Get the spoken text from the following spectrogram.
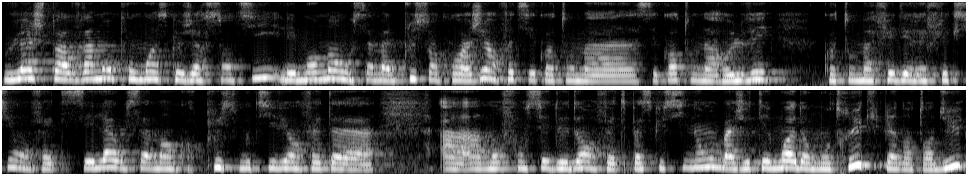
Là, je parle vraiment pour moi ce que j'ai ressenti. Les moments où ça m'a le plus encouragé, en fait, c'est quand on m'a, c'est quand on a relevé, quand on m'a fait des réflexions, en fait. C'est là où ça m'a encore plus motivé, en fait, à, à, m'enfoncer dedans, en fait. Parce que sinon, bah, j'étais moi dans mon truc, bien entendu.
